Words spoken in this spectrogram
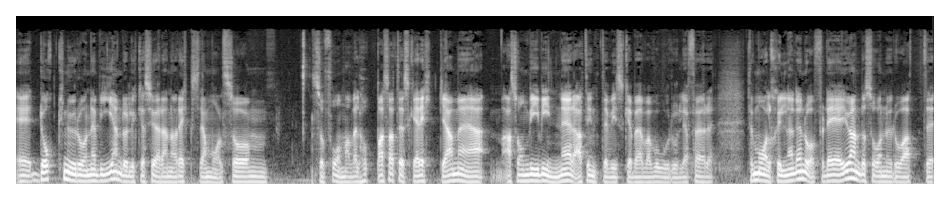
Eh, dock nu då när vi ändå lyckas göra några extra mål så så får man väl hoppas att det ska räcka med Alltså om vi vinner att inte vi ska behöva vara oroliga för För målskillnaden då. För det är ju ändå så nu då att eh,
